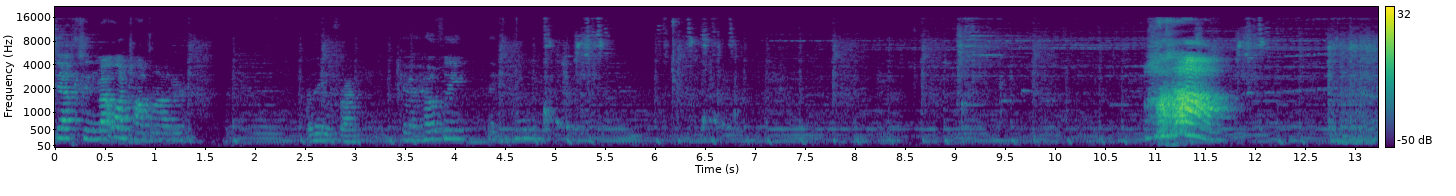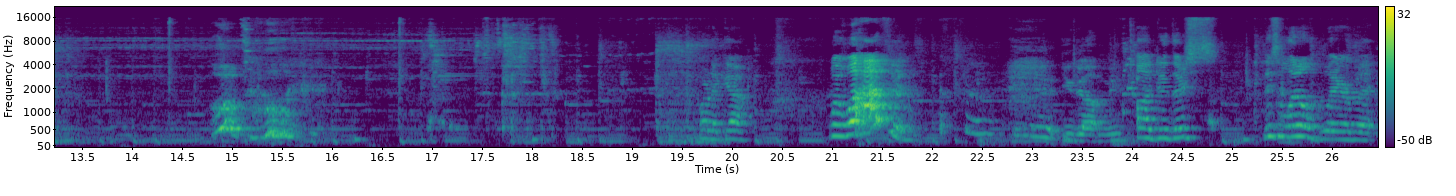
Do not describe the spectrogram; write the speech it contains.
Jackson, you might want to talk louder. I think I'm fine. Okay, hopefully Where'd it go? Wait, what happened? You got me. Oh, dude, there's there's a little glare, but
